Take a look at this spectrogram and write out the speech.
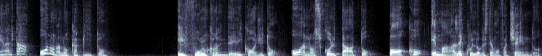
in realtà o non hanno capito il fulcro di Daily Cogito o hanno ascoltato poco e male quello che stiamo facendo.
